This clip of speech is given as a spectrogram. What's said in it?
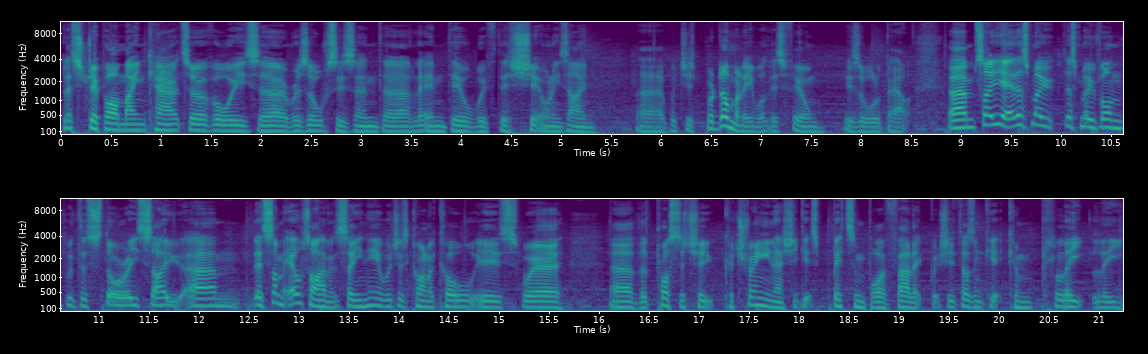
let's strip our main character of all his uh, resources and uh, let him deal with this shit on his own. Uh, which is predominantly what this film is all about. Um, so yeah, let's move let's move on with the story. So um, there's something else I haven't seen here, which is kind of cool, is where uh, the prostitute Katrina she gets bitten by Valek, but she doesn't get completely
